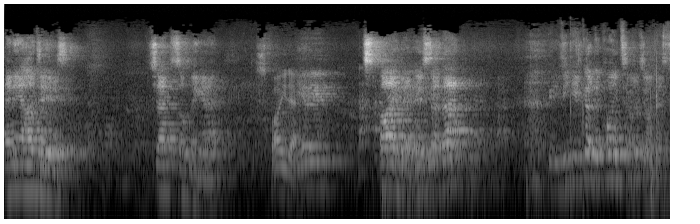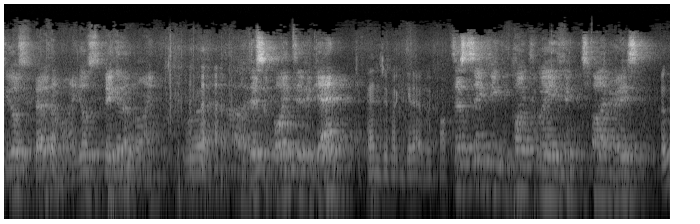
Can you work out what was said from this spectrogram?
Any ideas? Shout something out. Spider. Spider, who said that? You- You've got the pointer, or yours yours is better than mine, yours is bigger than mine. I'm disappointed again. depends if I can get it out of my pocket. Just see if you can point to where you think the spider is. Oh.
